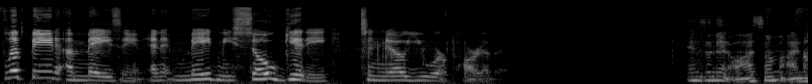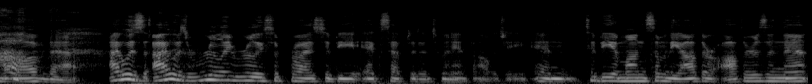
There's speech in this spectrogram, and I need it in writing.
flipping amazing, and it made me so giddy to know you were a part of it. Isn't it awesome? I ah. love that. I was I was really really surprised to be accepted into an anthology and to be among some of the other authors in that.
